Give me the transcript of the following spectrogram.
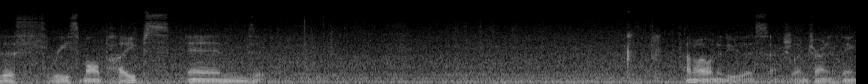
the three small pipes and How do I want to do this, actually? I'm trying to think.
